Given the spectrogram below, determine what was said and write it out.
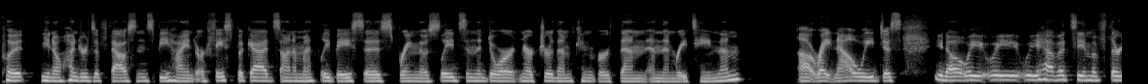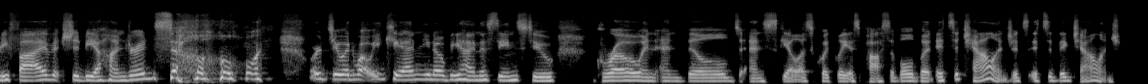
put you know hundreds of thousands behind our facebook ads on a monthly basis bring those leads in the door nurture them convert them and then retain them uh, right now, we just, you know, we we we have a team of 35. It should be 100. So we're, we're doing what we can, you know, behind the scenes to grow and and build and scale as quickly as possible. But it's a challenge. It's it's a big challenge.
